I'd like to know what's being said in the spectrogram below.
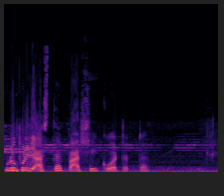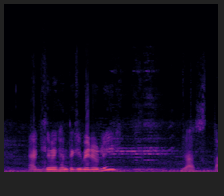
পুরোপুরি রাস্তার পাশেই কোয়ার্টারটা। একদম এখান থেকে বেরোলেই রাস্তা।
